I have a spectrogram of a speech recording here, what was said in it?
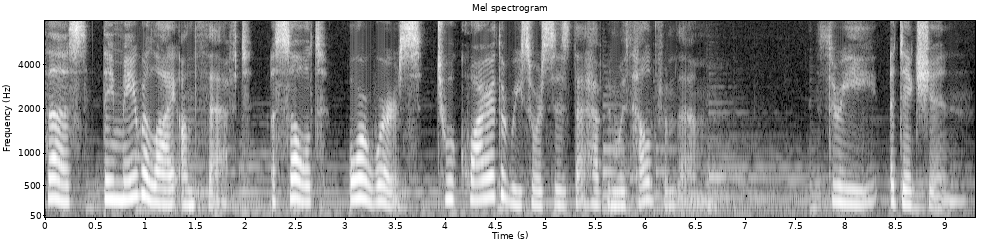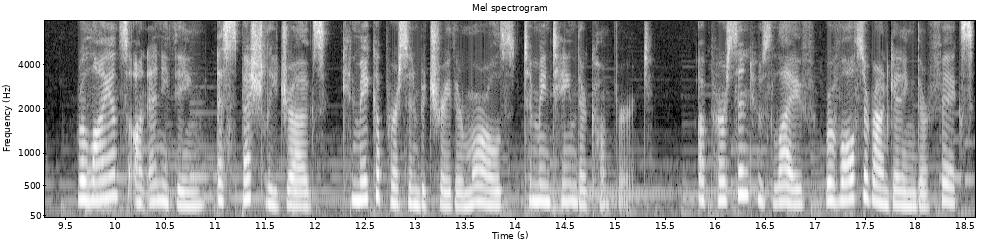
Thus, they may rely on theft, assault, or worse, to acquire the resources that have been withheld from them. 3. Addiction Reliance on anything, especially drugs, can make a person betray their morals to maintain their comfort. A person whose life revolves around getting their fix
